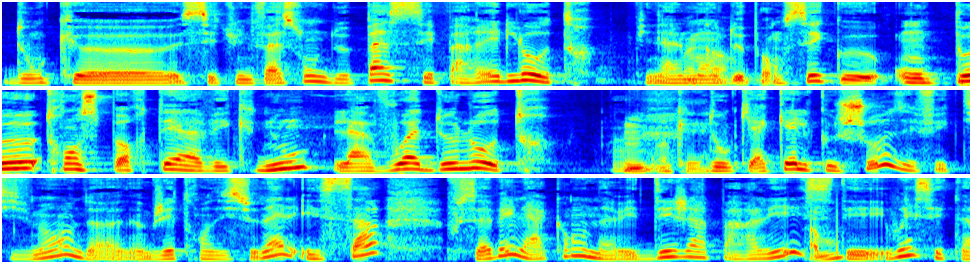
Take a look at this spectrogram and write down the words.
Donc euh, c'est une façon de pas se séparer de l'autre finalement, de penser que on peut transporter avec nous la voix de l'autre. Mmh, Donc il y a quelque chose effectivement d'un objet transitionnel et ça, vous savez, Lacan on avait déjà parlé. Ah c'était ouais, c'était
